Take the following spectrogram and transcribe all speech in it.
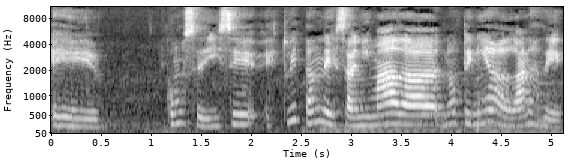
Eh, ¿Cómo se dice? Estuve tan desanimada, no tenía ganas de,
